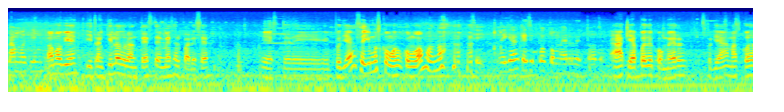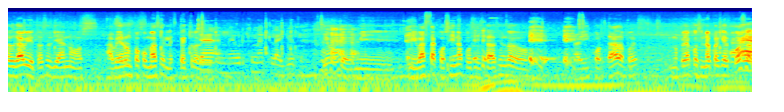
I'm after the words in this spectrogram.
Vamos bien. vamos bien y tranquilo durante este mes al parecer. Este de. Pues ya seguimos como, como vamos, ¿no? Sí, me dijeron que sí puedo comer de todo. Ah, que ya puede comer pues ya más cosas Gaby, entonces ya nos abrieron un poco más el espectro de... Ya me urge una tlayuda. Sí, porque mi, mi vasta cocina pues está haciendo ahí cortada pues. No podía cocinar cualquier cosa, Ah.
